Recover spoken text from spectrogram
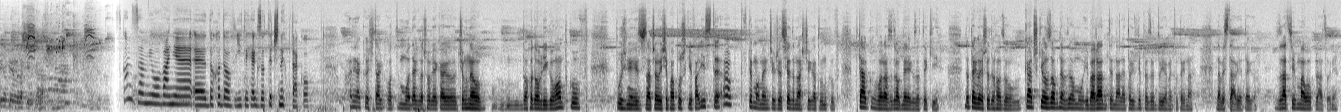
i dopiero za chwilkę. No. Skąd zamiłowanie e, do hodowli tych egzotycznych ptaków? A jakoś tak od młodego człowieka ciągnęło do hodowli gołąbków. Później zaczęły się papuszki faliste, a w tym momencie już jest 17 gatunków ptaków oraz drobnej egzotyki. Do tego jeszcze dochodzą kaczki ozdobne w domu i bażanty, no ale to już nie prezentujemy tutaj na, na wystawie tego. Z racji mało placu, nie?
